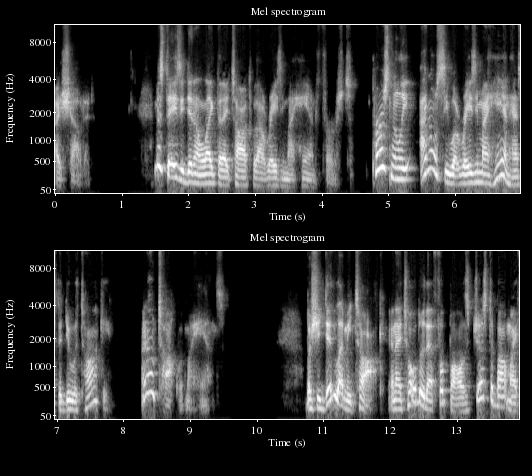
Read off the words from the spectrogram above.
I shouted. Miss Daisy didn't like that I talked without raising my hand first. Personally, I don't see what raising my hand has to do with talking. I don't talk with my hands. But she did let me talk, and I told her that football is just about my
